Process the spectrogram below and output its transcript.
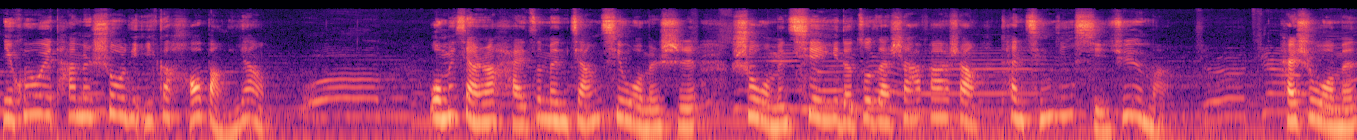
你会为他们树立一个好榜样。我们想让孩子们讲起我们时，说我们惬意地坐在沙发上看情景喜剧吗？还是我们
